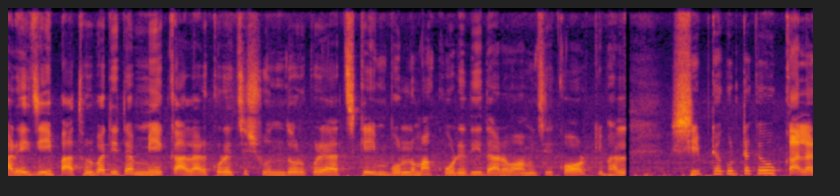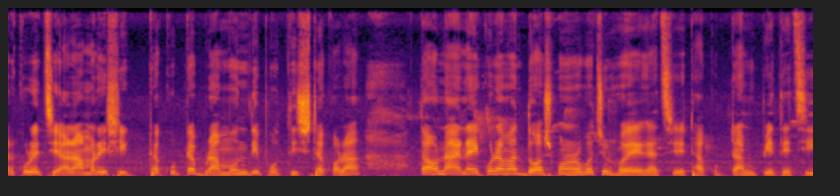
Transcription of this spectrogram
আর এই যে এই পাথর বাটিটা মেয়ে কালার করেছে, সুন্দর করে আজকেই বলল, মা, করে দিই, দাঁড়াও, আমি যে কর, কি ভালো শিব ঠাকুরটাকেও কালার করেছে, আর আমার এই শিব ঠাকুরটা ব্রাহ্মণ দিয়ে প্রতিষ্ঠা করা, তাও নাই নাই করে আমার দশ পনেরো বছর হয়ে গেছে, ঠাকুরটা আমি পেতেছি।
